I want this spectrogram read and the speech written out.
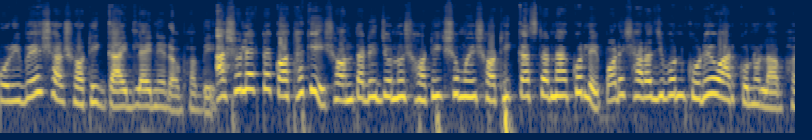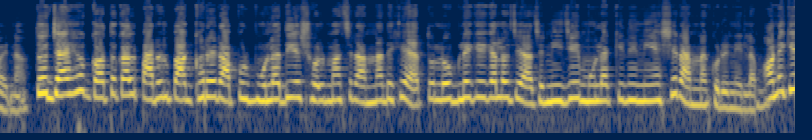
পরিবেশ আর সঠিক গাইডলাইনের অভাবে। আসলে একটা কথা কি সন্তানের জন্য সঠিক সময়ে সঠিক কাজটা না করলে পরে সারা জীবন করেও আর কোনো লাভ হয় না। তো যাই হোক, গতকাল পারুল পাকঘরের আপুর মূলা দিয়ে শোল মাছ রান্না দেখে এত লোভ লেগে গেল যে আজ নিজেই মূলা কিনে নিয়ে এসে রান্না করে নিলাম। অনেকে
